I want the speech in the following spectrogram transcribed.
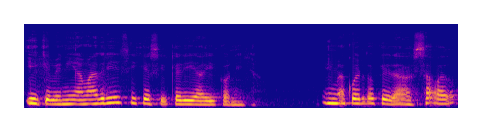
y que venía a Madrid y que sí quería ir con ella. Y me acuerdo que era sábado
